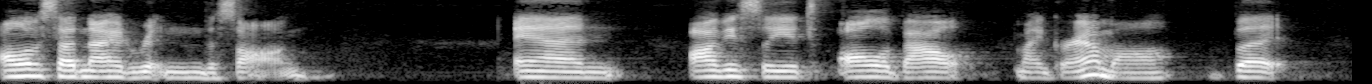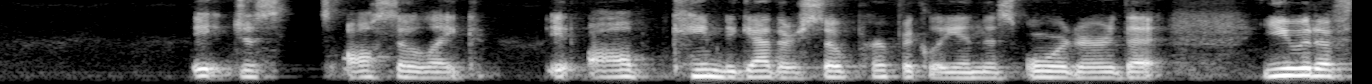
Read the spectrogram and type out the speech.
all of a sudden I had written the song. And obviously it's all about my grandma, but it just also like it all came together so perfectly in this order that you would have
